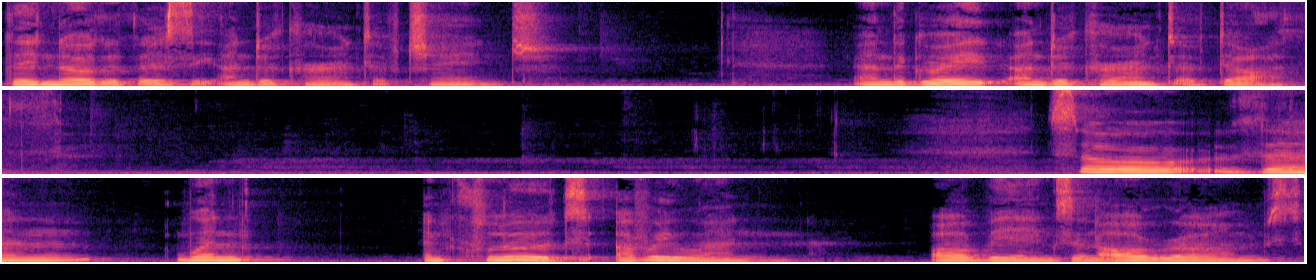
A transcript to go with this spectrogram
they know that there's the undercurrent of change and the great undercurrent of death. So then one includes everyone, all beings in all realms,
